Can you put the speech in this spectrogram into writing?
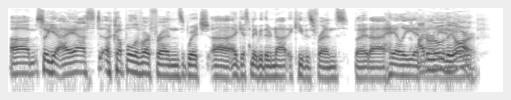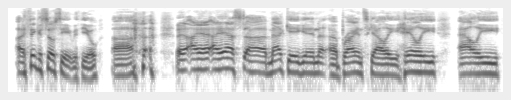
Um, so yeah, I asked a couple of our friends, which uh, I guess maybe they're not Akiva's friends, but uh, Haley and I don't know who they and are. I think associate with you. Uh, I, I asked uh, Matt Gagan, uh, Brian Scally, Haley, Allie,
